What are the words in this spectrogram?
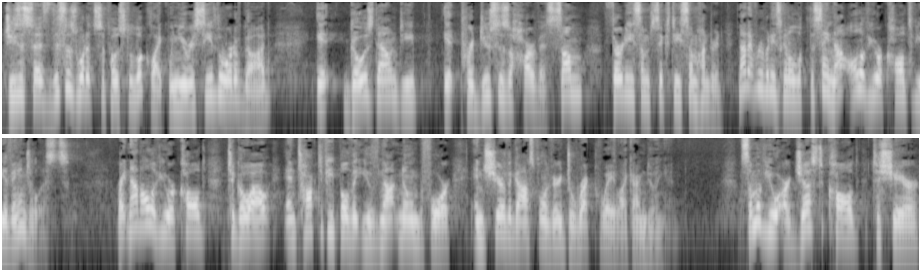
Jesus says this is what it's supposed to look like. When you receive the Word of God, it goes down deep, it produces a harvest. Some 30, some 60, some 100. Not everybody's going to look the same. Not all of you are called to be evangelists. Right? Not all of you are called to go out and talk to people that you've not known before and share the gospel in a very direct way like I'm doing it. Some of you are just called to share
